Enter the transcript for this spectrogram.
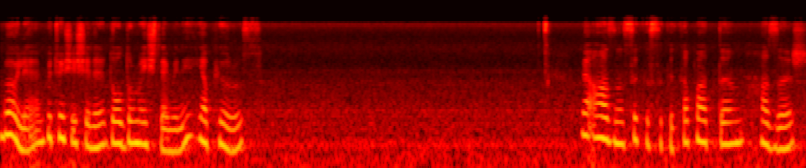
Böyle bütün şişeleri doldurma işlemini yapıyoruz. Ve ağzını sıkı sıkı kapattım. Hazır.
